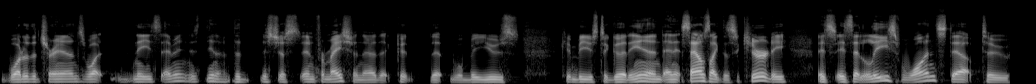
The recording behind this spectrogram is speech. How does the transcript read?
What are the trends? What needs? I mean, it's, you know, the, it's just information there that could that will be used can be used to good end. And it sounds like the security it's it's at least one step to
